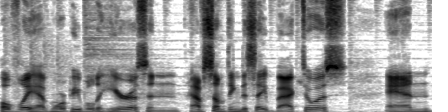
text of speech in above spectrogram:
Hopefully have more people to hear us and have something to say back to us and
